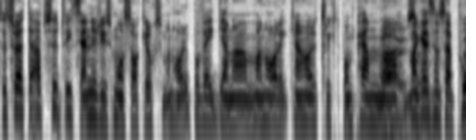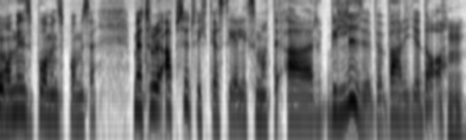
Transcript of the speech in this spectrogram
Så jag tror att det är absolut viktigt. Sen är det ju små saker också. Man har det på väggarna, man har det, kan ha det tryckt på en penna. Ja, man kan liksom så här påminnelse, påminnelse, påminnelse. Men jag tror det absolut viktigaste är liksom att det är vid liv varje dag. Mm.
